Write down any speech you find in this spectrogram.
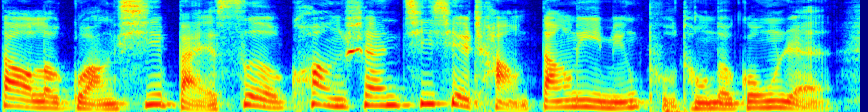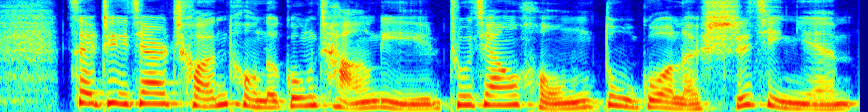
到了广西百色矿山机械厂当了一名普通的工人。在这家传统的工厂里，朱江洪度过了十几年，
